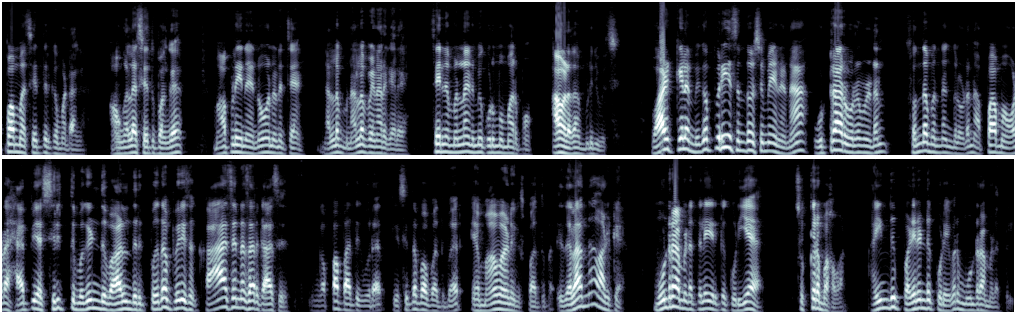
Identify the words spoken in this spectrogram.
அப்பா அம்மா சேர்த்துருக்க மாட்டாங்க. அவங்கெல்லாம் சேர்த்துப்பாங்க. மாப்பிள்ளையை நான் என்னவோ நினச்சேன். நல்ல நல்ல பையனாக இருக்காரு. சரி நம்மளாம் இனிமேல் குடும்பமாக இருப்போம். அவ்வளோதான் முடிஞ்சு போச்சு. வாழ்க்கையில் மிகப்பெரிய சந்தோஷமே என்னென்னா உற்றார் உறவுடன் சொந்த பந்தங்களுடன் அப்பா அம்மாவோட ஹாப்பியாக சிரித்து மகிழ்ந்து வாழ்ந்திருப்பது தான் பெரிய காசு என்ன சார் காசு? எங்கள் அப்பா பார்த்துக்கு போகிறார் எங்கள் சித்தப்பா பார்த்துப்பார் என் மாமா எனக்கு பார்த்துப்பார் இதெல்லாம் தான் வாழ்க்கை. மூன்றாம் இடத்திலே இருக்கக்கூடிய சுக்கர பகவான். ஐந்து பனிரெண்டு கூடியவர் மூன்றாம் இடத்தில்.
